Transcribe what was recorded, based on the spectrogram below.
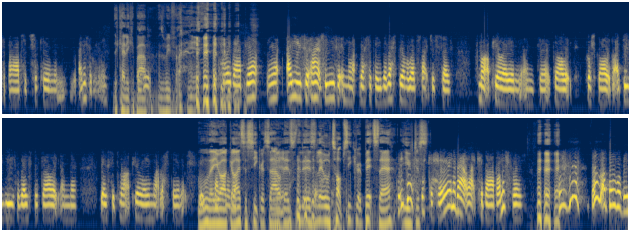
kebabs or chicken and anything really. The Kelly kebab, Mhm. as we've. Kebab, yeah, yeah. I use it. I actually use it in that recipe. The recipe on the website just says tomato puree and, and uh, garlic, crushed garlic, but I do use the roasted garlic and the roasted tomato puree in that recipe, and it's. Oh, there you are, guys. The secret's out. Yeah. There's there's little top secret bits there. People You've just sick of hearing about that kebab, honestly. They'll- they will be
